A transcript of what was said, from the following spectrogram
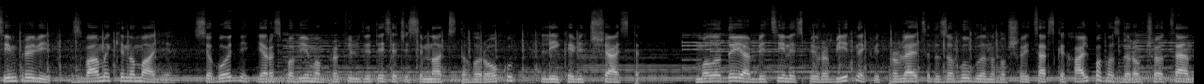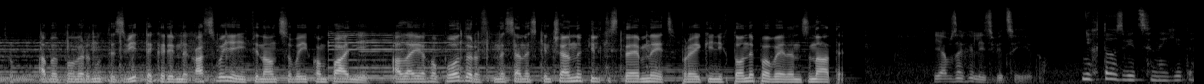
Всім привіт! З вами Кіноманія. Сьогодні я розповім вам про фільм 2017 року Ліки від щастя. Молодий амбіційний співробітник відправляється до загубленого в швейцарських Альпах оздоровчого центру, аби повернути звідти керівника своєї фінансової компанії. Але його подорож несе нескінченну кількість таємниць, про які ніхто не повинен знати. Я взагалі звідси їду. Ніхто звідси не їде.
